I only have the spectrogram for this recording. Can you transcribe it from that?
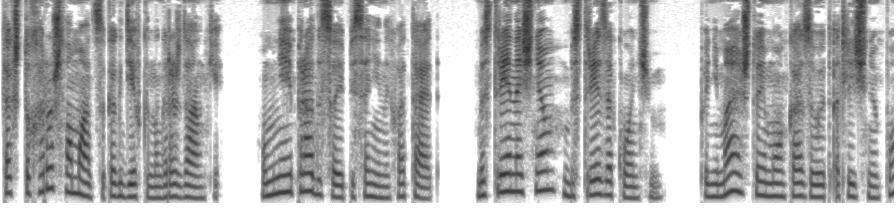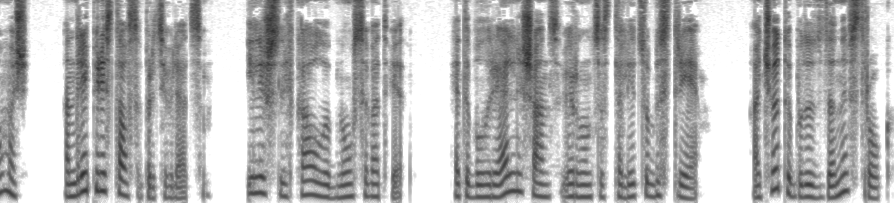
«Так что хорош ломаться, как девка на гражданке, У меня и правда своей писанины хватает. Быстрее начнем, быстрее закончим. Понимая, что ему оказывают отличную помощь, Андрей перестал сопротивляться и лишь слегка улыбнулся в ответ. Это был реальный шанс вернуться в столицу быстрее. Отчеты будут сданы в срок,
